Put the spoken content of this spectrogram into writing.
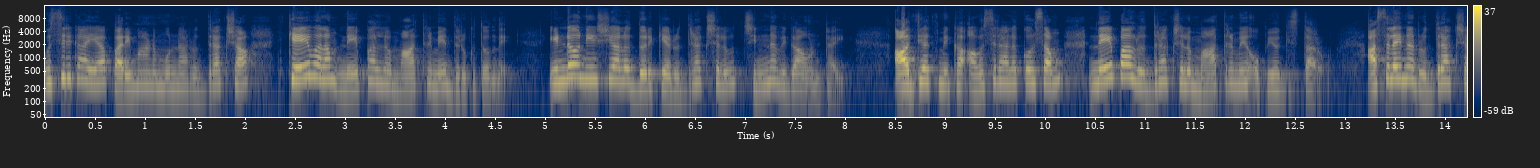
ఉసిరికాయ పరిమాణం ఉన్న రుద్రాక్ష కేవలం నేపాల్లో మాత్రమే దొరుకుతుంది. ఇండోనేషియాలో దొరికే రుద్రాక్షలు చిన్నవిగా ఉంటాయి. ఆధ్యాత్మిక అవసరాల కోసం నేపాల్ రుద్రాక్షలు మాత్రమే ఉపయోగిస్తారు. అసలైన రుద్రాక్ష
